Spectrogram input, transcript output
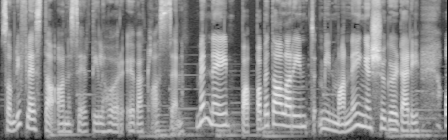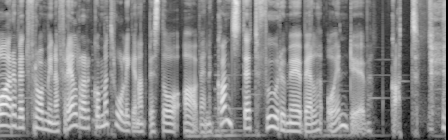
som de flesta anser tillhör överklassen. Men nej, pappa betalar inte, min man är ingen sugar daddy och arvet från mina föräldrar kommer troligen att bestå av en kantstött furumöbel och en döv katt.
